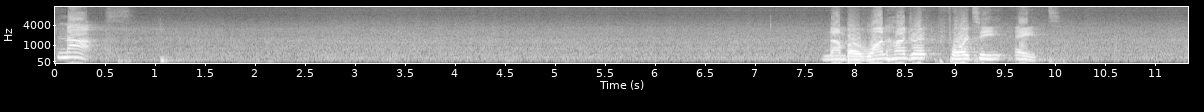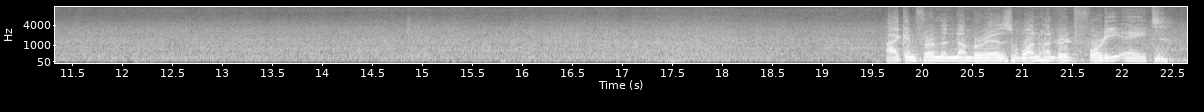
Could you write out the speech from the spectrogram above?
Knox. Number 148. I confirm the number is 148.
